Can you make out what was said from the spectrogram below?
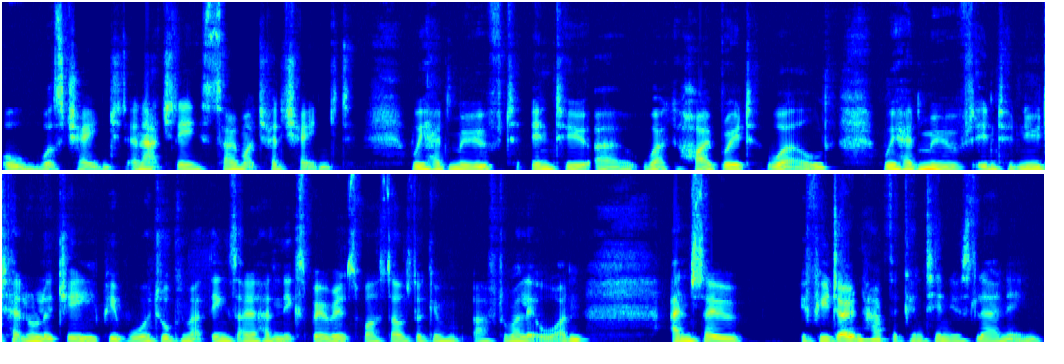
oh, what's changed? And actually, so much had changed. We had moved into a work hybrid world. We had moved into new technology. People were talking about things I hadn't experienced whilst I was looking after my little one. And so if you don't have the continuous learning,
